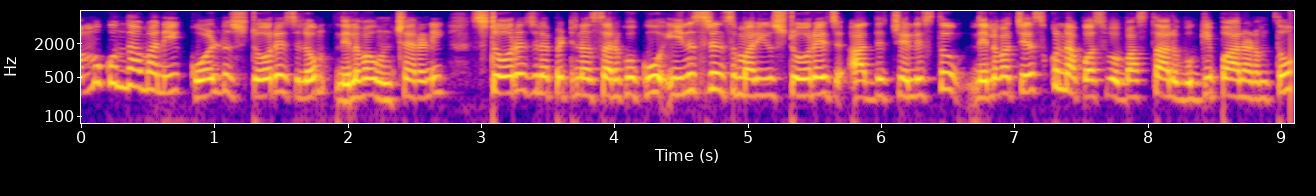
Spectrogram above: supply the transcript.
అమ్ముకుందామని కోల్డ్ స్టోరేజ్లో నిల్వ ఉంచారని స్టోరేజ్లో పెట్టిన సరుకుకు ఇన్సూరెన్స్ మరియు స్టోరేజ్ అద్దె చెల్లిస్తూ నిల్వ చేసుకున్న పసుపు బస్తాలు బుగ్గిపాలడంతో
